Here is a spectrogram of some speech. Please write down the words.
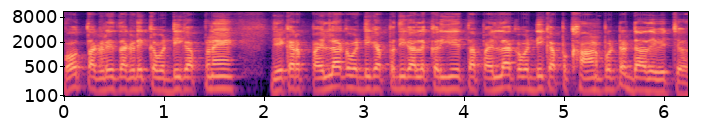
ਬਹੁਤ ਤਗੜੇ ਤਗੜੇ ਕਬੱਡੀ ਕੱਪ ਨੇ। ਜੇਕਰ ਪਹਿਲਾ ਕਬੱਡੀ ਕੱਪ ਦੀ ਗੱਲ ਕਰੀਏ ਤਾਂ ਪਹਿਲਾ ਕਬੱਡੀ ਕੱਪ ਖਾਨਪੁਰ ਢੱਡਾ ਦੇ ਵਿੱਚ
